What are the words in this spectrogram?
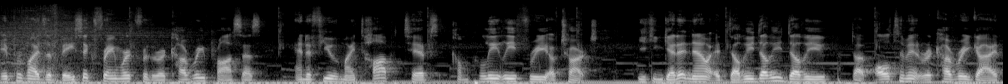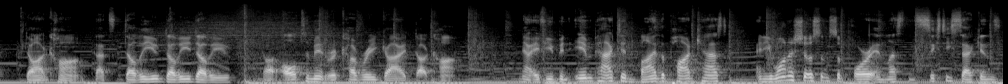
It provides a basic framework for the recovery process and a few of my top tips completely free of charge. You can get it now at www.ultimaterecoveryguide.com. That's www.ultimaterecoveryguide.com. Now, if you've been impacted by the podcast and you want to show some support in less than 60 seconds,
